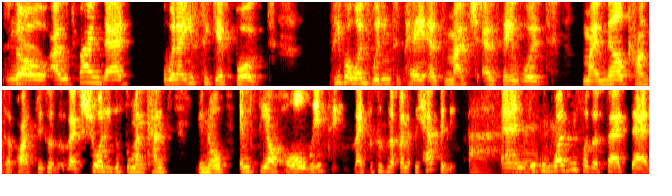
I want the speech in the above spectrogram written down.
So I would find that when I used to get booked, people weren't willing to pay as much as they would my male counterparts because like surely this woman can't, you know, MC a whole wedding. Like this is not gonna be happening. Ah, And man. if it wasn't for the fact that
